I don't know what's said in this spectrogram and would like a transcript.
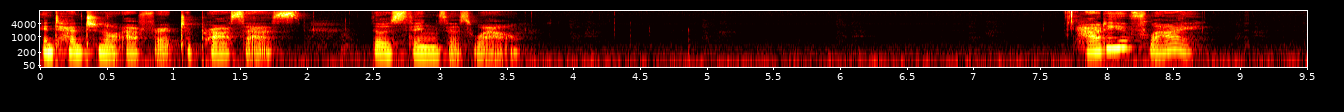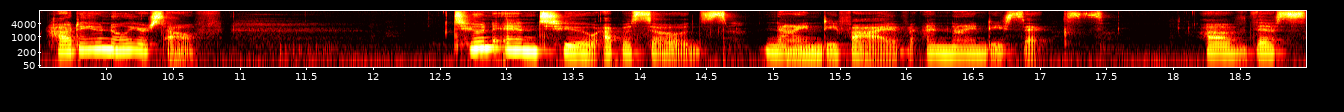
intentional effort to process those things as well. How do you fly? How do you know yourself? Tune into episodes 95 and 96 of this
